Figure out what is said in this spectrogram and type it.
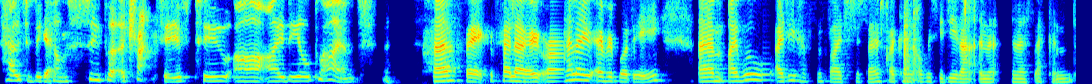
how to become yeah. super attractive to our ideal clients. Perfect. Hello, hello everybody. Um, I will. I do have some slides to share, so I can obviously do that in a, in a second.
